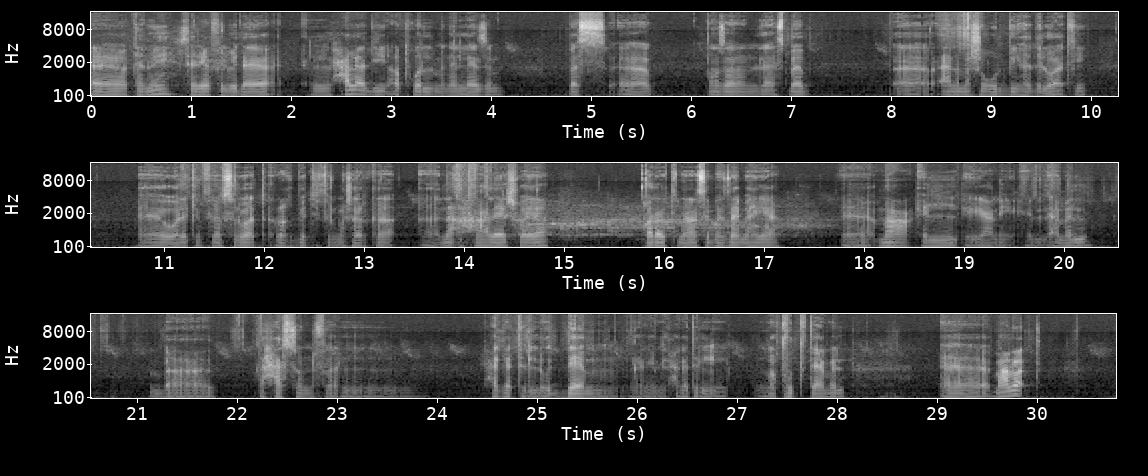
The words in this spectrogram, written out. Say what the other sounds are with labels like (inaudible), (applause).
آه تنويه سريع في البداية. الحلقة دي أطول من اللازم بس آه نظرا لأسباب آه أنا مشغول بيها دلوقتي آه ولكن في نفس الوقت رغبتي في المشاركة آه نقح عليا شوية. قررت إن أنا أسيبها زي ما هي آه مع ال يعني الأمل بتحسن في الحاجات اللي قدام يعني الحاجات اللي المفروض تتعمل. مع الوقت.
